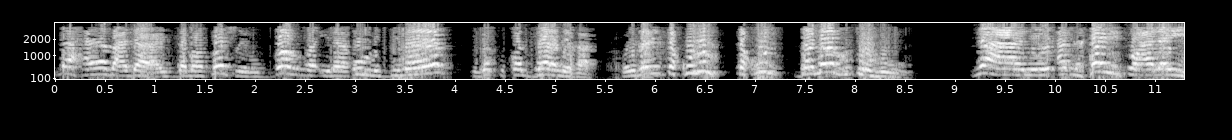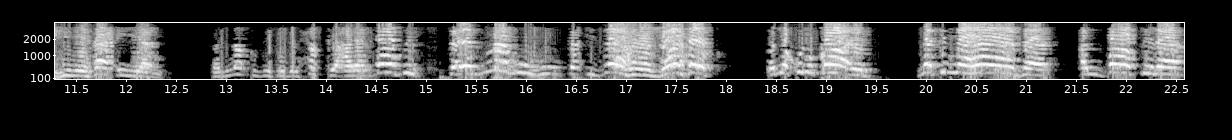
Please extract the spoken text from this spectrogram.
لا حياة بعدها. عندما تصل الضربة إلى أم الدماغ إذا تقال دامغة ولذلك تقول تقول دمغته يعني أنهيت عليه نهائيا. فلنقذف بالحق على الباطل فيدمغه فإذا هو زاهق قد يقول قائل لكن هذا الباطل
